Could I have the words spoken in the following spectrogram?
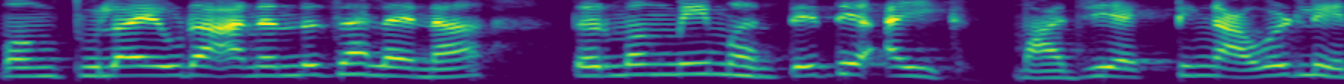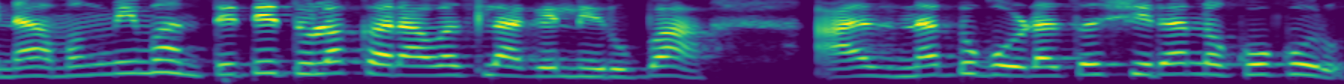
मग तुला एवढा आनंद झाला आहे ना तर मग मी म्हणते ते ऐक. माझी ॲक्टिंग आवडली ना मग मी म्हणते ते तुला करावंच लागेल निरूपा. आज ना तू गोडाचा शिरा नको करू.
